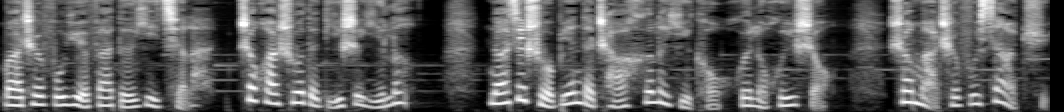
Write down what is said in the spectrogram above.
马车夫越发得意起来，这话说的狄氏一乐，拿起手边的茶喝了一口，挥了挥手，让马车夫下去。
